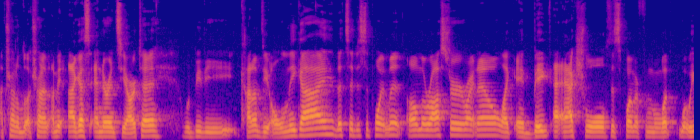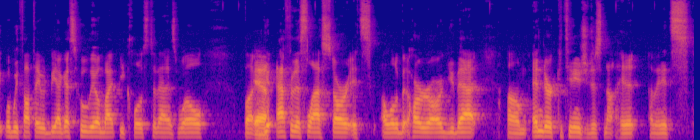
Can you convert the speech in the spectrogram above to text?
I'm trying to. I'm trying. I mean, I guess Ender Inciarte would be the kind of the only guy that's a disappointment on the roster right now. Like a big actual disappointment from what what we, what we thought they would be. I guess Julio might be close to that as well. But yeah. after this last start, it's a little bit harder to argue that. Um, Ender continues to just not hit. I mean, it's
